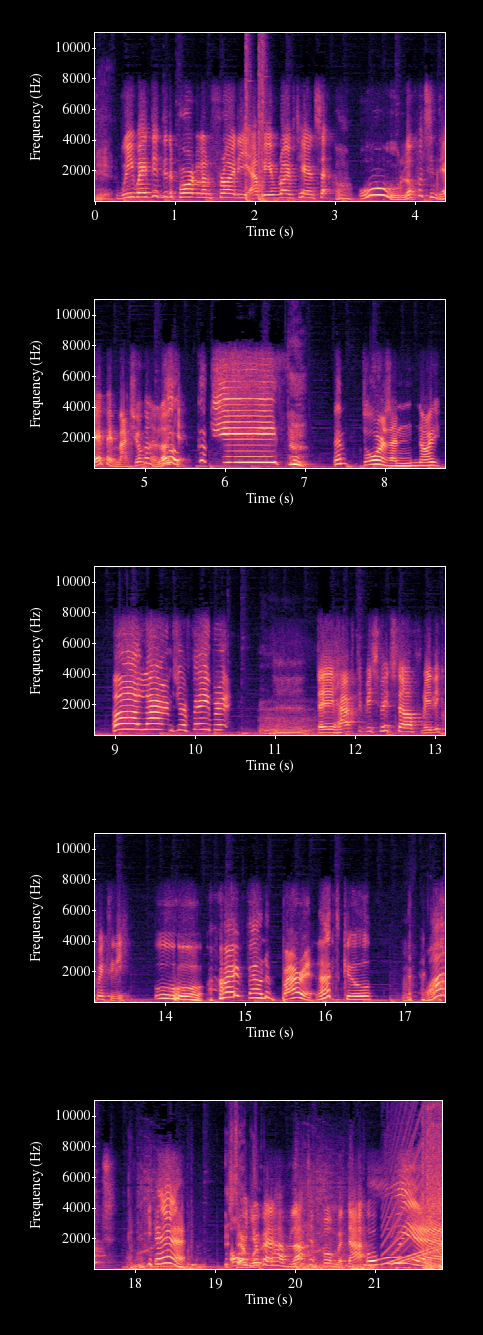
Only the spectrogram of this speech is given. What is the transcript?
Yeah. We went into the portal on Friday and we arrived here and said, Ooh, look what's in there, Ben Max. You're going to like Oh, it. cookies! Them doors are nice. Oh, alarms, your favorite. They have to be switched off really quickly. Ooh, I found a Barrett. That's cool. What? Yeah. Is Oh, you're going to have lots of fun with that. Oh yeah.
